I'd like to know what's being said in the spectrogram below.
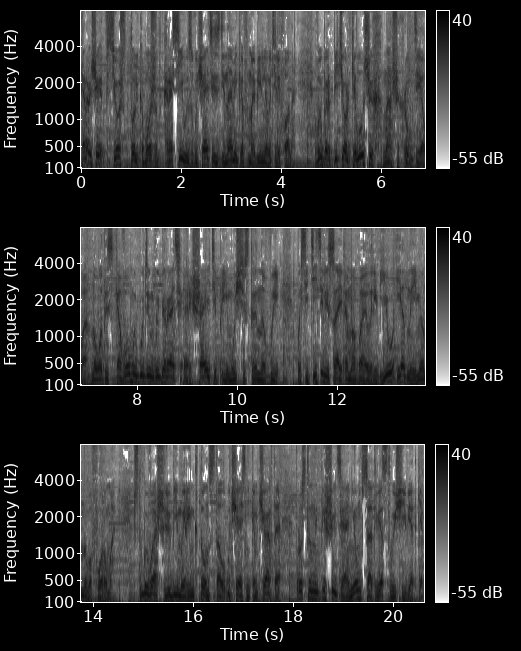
Короче, все, что только может красиво звучать из динамиков мобильного телефона. Выбор пятерки лучших – наших рук дело. Но вот из кого мы будем выбирать, решаете преимущественно вы, посетители сайта Mobile Review и одноименного форума. Чтобы ваш любимый рингтон стал участником чарта, просто напишите о нем в соответствующей ветке.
